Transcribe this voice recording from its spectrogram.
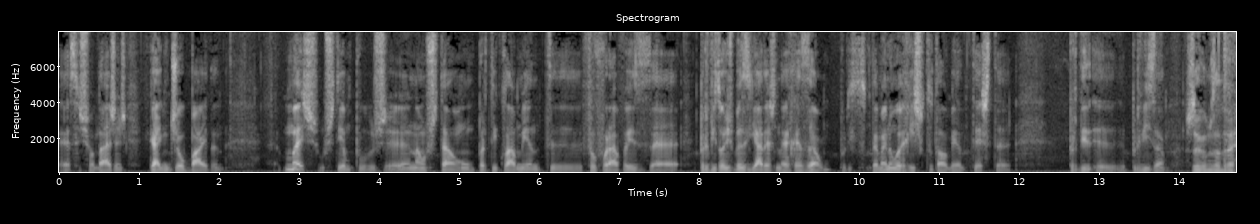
essas sondagens que ganhe Joe Biden mas os tempos eh, não estão particularmente favoráveis a previsões baseadas na razão, por isso também não arrisco totalmente esta eh, previsão. José Gomes André.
